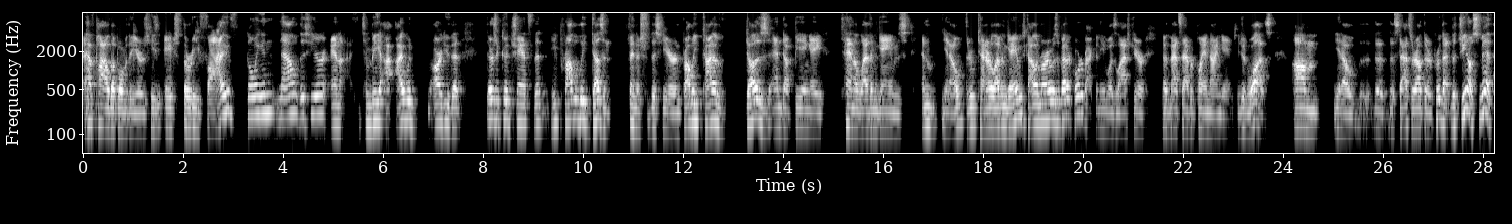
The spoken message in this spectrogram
have piled up over the years. He's age 35 going in now this year. And to me, I, I would argue that there's a good chance that he probably doesn't finish this year and probably kind of does end up being a 10, 11 games and, you know, through 10 or 11 games, Kyler Murray was a better quarterback than he was last year with Matt Stafford playing nine games. He just was. Um, you know, the, the stats are out there to prove that. But Geno Smith,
